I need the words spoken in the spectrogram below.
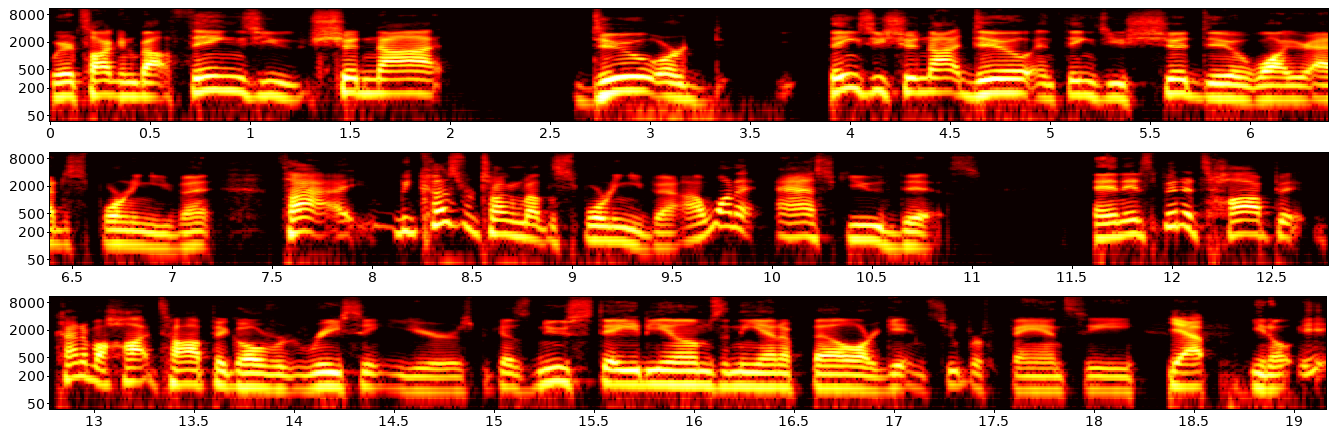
we're talking about things you should not do or d- things you should not do and things you should do while you're at a sporting event. Ty, because we're talking about the sporting event, I want to ask you this. And it's been a topic, kind of a hot topic over recent years because new stadiums in the NFL are getting super fancy Yep. you know, e-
